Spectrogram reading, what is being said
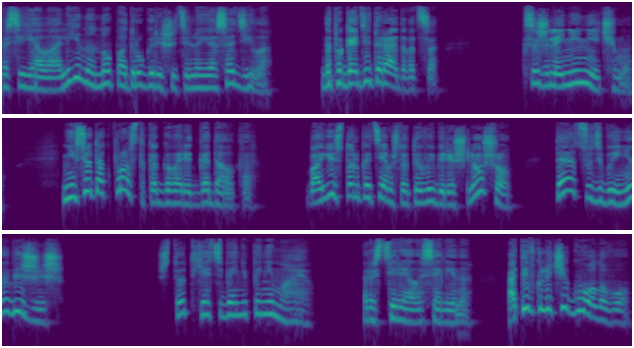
Просияла Алина, но подруга решительно ее осадила. «Да погоди ты радоваться. К сожалению, нечему. Не все так просто, как говорит гадалка. Боюсь только тем, что ты выберешь Лешу, ты от судьбы не убежишь». «Что-то я тебя не понимаю», — растерялась Алина. «А ты включи голову!»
